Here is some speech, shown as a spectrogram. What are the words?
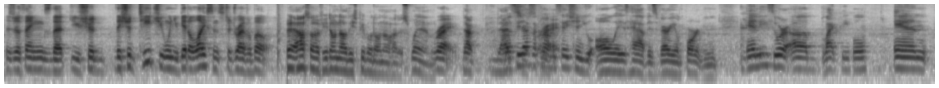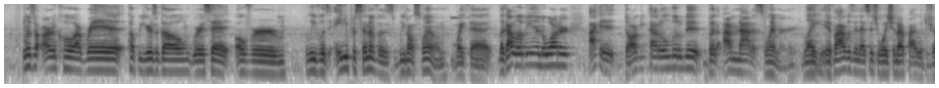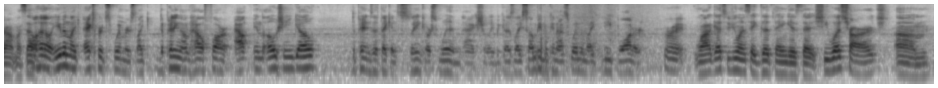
These are things that you should they should teach you when you get a license to drive a boat. But also, if you don't know, these people don't know how to swim. Right. That Well, that's see, that's a just- Right. conversation you always have. It's very important. And these were uh, black people. And there's an article I read a couple years ago where it said over, I believe it was 80% of us, we don't swim like that. Like, I love being in the water. I could doggy paddle a little bit, but I'm not a swimmer. Like, if I was in that situation, I probably would have drowned myself. well, hell, even like expert swimmers, like depending on how far out in the ocean you go, depends if they can sink or swim. Actually, because like some people cannot swim in like deep water. Right. Well, I guess if you want to say good thing is that she was charged. Um,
